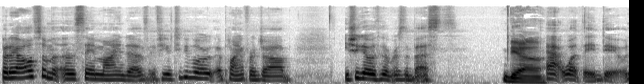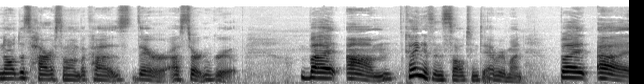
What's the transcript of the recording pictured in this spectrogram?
But I also am on the same mind of if you have two people applying for a job, you should go with whoever's the best Yeah. at what they do. Not just hire someone because they're a certain group. But um I think it's insulting to everyone. But uh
